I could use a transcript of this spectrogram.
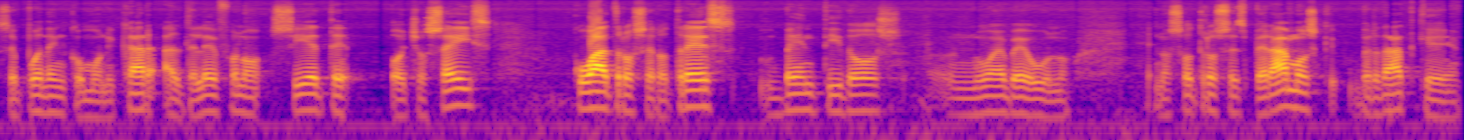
se pueden comunicar al teléfono 786-403-2291. Nosotros esperamos, que, ¿verdad?, que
